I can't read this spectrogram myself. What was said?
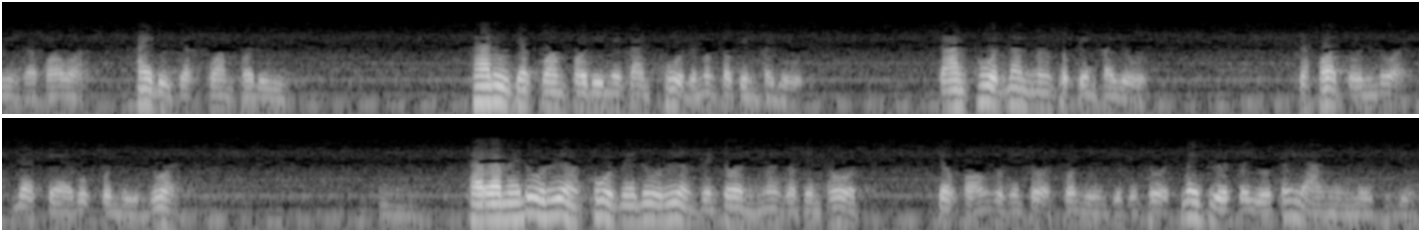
นี้ก็เพราะว่า ให้ดูจากความพอดี ถ้ารู้จักความพอดีในการพูดมันก็เป็นประโยชน์ การพูดนั่นมันก็เป็นประโยชน์ เฉพาะตนด้วย และแก่บุคคลอื่นด้วยถ้าเราไม่รู้เรื่องพูดไม่รู้เรื่องเป็นต้น มันก็เป็นโทษ เจ้าของก็เป็นโทษคนอื่นก็เป็นโทษ ไม่เกิดประโยชน์ทั้งอย่างหนึ่งเลยทีเดียว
